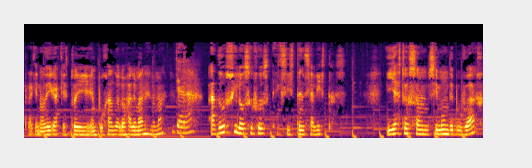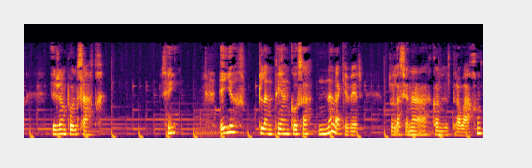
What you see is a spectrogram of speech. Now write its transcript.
para que no digas que estoy empujando a los alemanes nomás, ya. a dos filósofos existencialistas. Y estos son Simone de Beauvoir y Jean-Paul Sartre. ¿Sí? Ellos plantean cosas nada que ver relacionadas con el trabajo,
